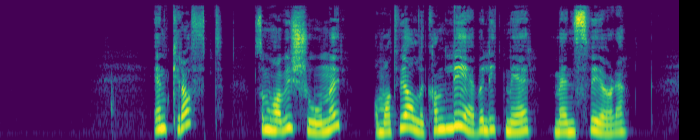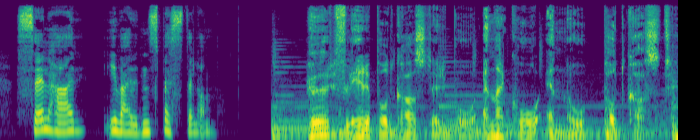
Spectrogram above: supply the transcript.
En kraft som har visjoner om at vi alle kan leve litt mer mens vi gjør det, selv her i verdens beste land. Hør flere podkaster på nrk.no podkast.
